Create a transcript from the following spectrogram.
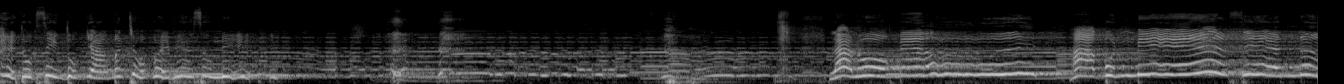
ให้ทุกสิ่งทุกอย่างมันจบไปเพียงสำนี้ และลูกแม่เอ้ยหากบุญมีเสียนหนา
